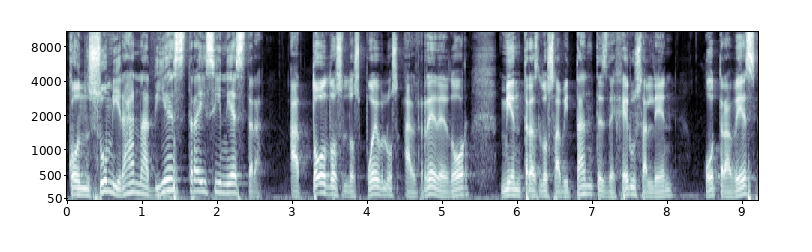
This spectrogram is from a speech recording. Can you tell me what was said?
consumirán a diestra y siniestra a todos los pueblos alrededor, mientras los habitantes de Jerusalén otra vez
